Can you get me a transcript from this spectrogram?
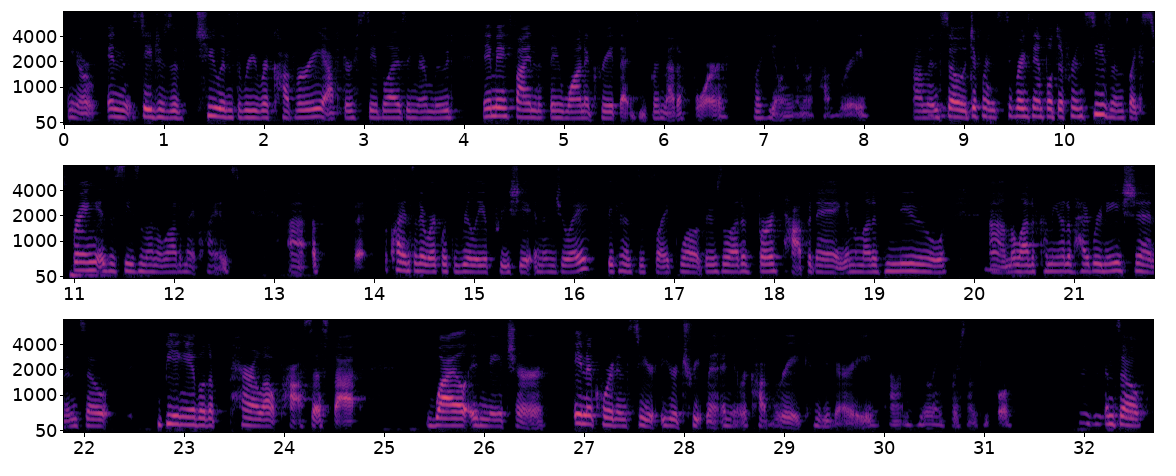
you know, in stages of two and three recovery after stabilizing their mood, they may find that they want to create that deeper metaphor for healing and recovery. Um, and so, different, for example, different seasons, like spring is a season that a lot of my clients, uh, clients that I work with really appreciate and enjoy because it's like, well, there's a lot of birth happening and a lot of new, um, a lot of coming out of hibernation. And so, being able to parallel process that while in nature in accordance to your, your treatment and your recovery can be very um, healing for some people. Mm-hmm. and so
